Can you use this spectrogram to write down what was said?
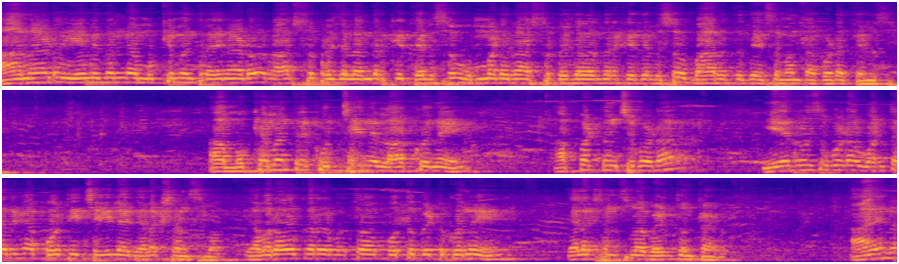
ఆనాడు ఏ విధంగా ముఖ్యమంత్రి అయినాడో రాష్ట్ర ప్రజలందరికీ తెలుసు ఉమ్మడి రాష్ట్ర ప్రజలందరికీ తెలుసు భారతదేశం అంతా కూడా తెలుసు. ఆ ముఖ్యమంత్రి కుర్చీని లాక్కుని అప్పటి నుంచి కూడా ఏ రోజు కూడా ఒంటరిగా పోటీ చేయలేదు ఎలక్షన్స్లో. ఎవరో ఒకరితో పొత్తు పెట్టుకొని ఎలక్షన్స్లో వెళ్తుంటాడు. ఆయన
